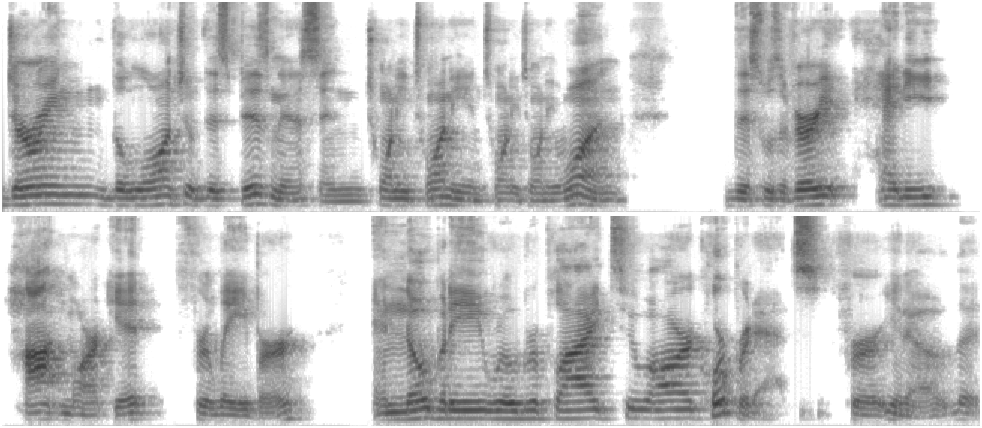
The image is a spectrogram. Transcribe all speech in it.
during the launch of this business in 2020 and 2021 this was a very heady hot market for labor and nobody would reply to our corporate ads for you know the,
